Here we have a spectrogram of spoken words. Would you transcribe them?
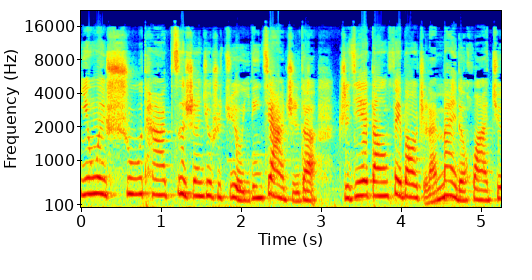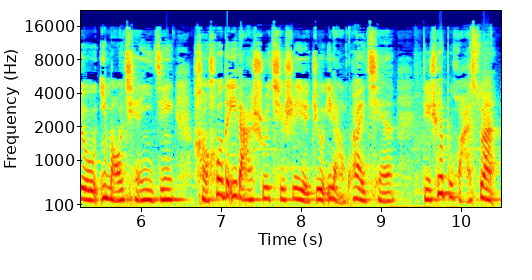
因为书它自身就是具有一定价值的，直接当废报纸来卖的话，就一毛钱一斤，很厚的一沓书其实也就一两块钱，的确不划算。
